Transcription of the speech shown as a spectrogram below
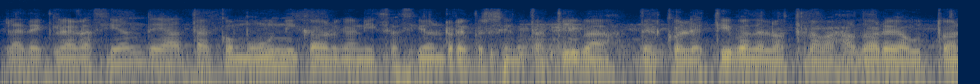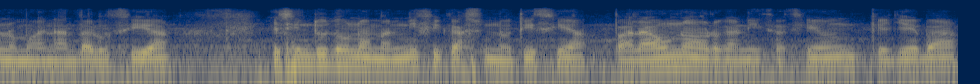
La declaración de ATA como única organización representativa del colectivo de los trabajadores autónomos en Andalucía es sin duda una magnífica noticia para una organización que lleva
